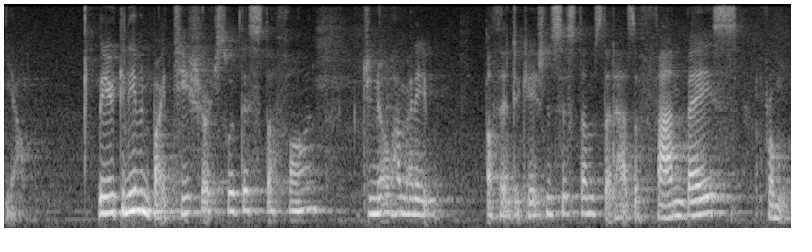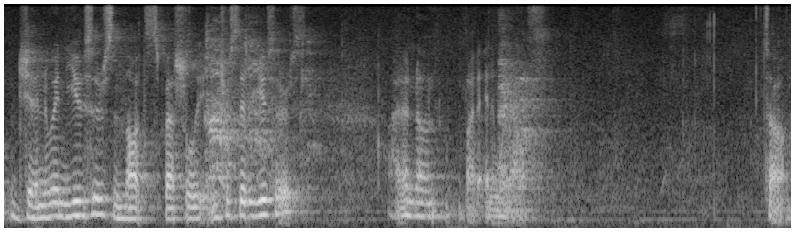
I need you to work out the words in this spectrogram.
yeah. But you can even buy t-shirts with this stuff on. Do you know how many authentication systems that has a fan base from genuine users and not specially interested users? I don't know about anyone else. So.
